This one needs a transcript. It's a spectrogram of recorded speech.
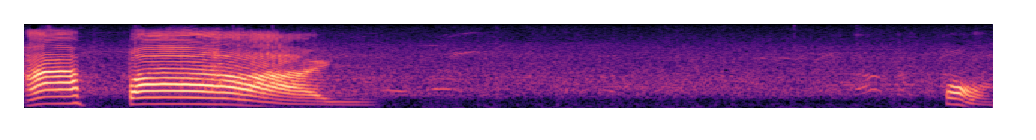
Rapaz! Bom,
